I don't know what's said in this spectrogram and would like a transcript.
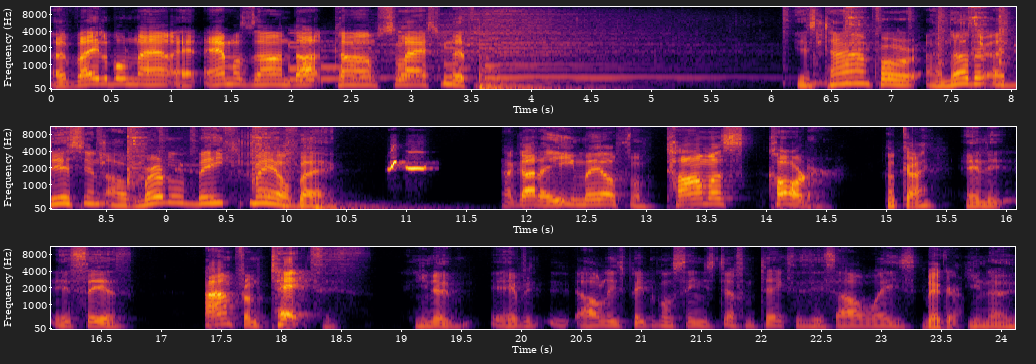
Available now at amazon.com slash mythical. It's time for another edition of Myrtle Beach Mailbag. I got an email from Thomas Carter, Okay. and it, it says, "I'm from Texas." You know, every all these people gonna send you stuff from Texas. It's always, Bigger. you know,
